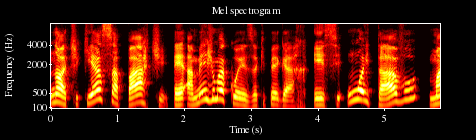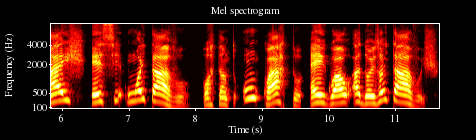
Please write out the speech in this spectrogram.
Note que essa parte é a mesma coisa que pegar esse 1 oitavo mais esse 1 oitavo. Portanto, 1 quarto é igual a 2 oitavos.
